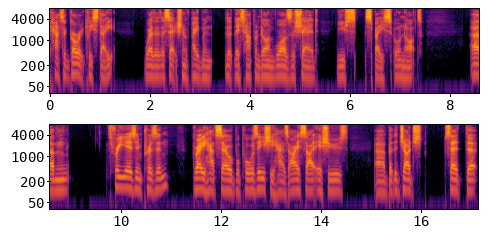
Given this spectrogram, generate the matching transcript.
categorically state whether the section of pavement that this happened on was a shared use space or not. Um, three years in prison. Grey had cerebral palsy. She has eyesight issues. Uh, but the judge said that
